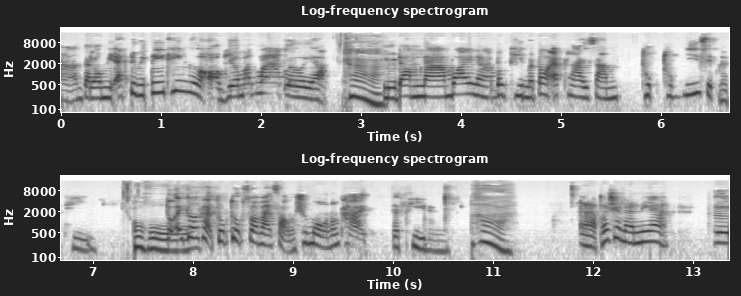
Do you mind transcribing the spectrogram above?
น้ำแต่เรามี activity ที่เหงื่อออกเยอะมากๆเลยอะค่ะ หรือดำน้ำว่ายน้ำบางทีมันต้อง apply ซ้ำทุกทุกยี่สิบนาที โอ้โหตัวไอ้โทษค่ะ ทุก ๆ ประมาณสองชั่วโมงต้องทาซะทีหนึ่งค่ะอ่า เพราะฉะนั้นเนี่ย คือ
